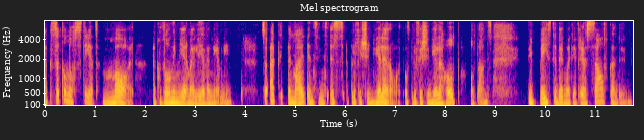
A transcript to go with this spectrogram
ek sukkel nog steeds, maar ek wil nie meer my lewe neem nie. So ek in my insiens is 'n professionele raad of professionele hulp althans die beste ding wat jy vir jouself kan doen.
